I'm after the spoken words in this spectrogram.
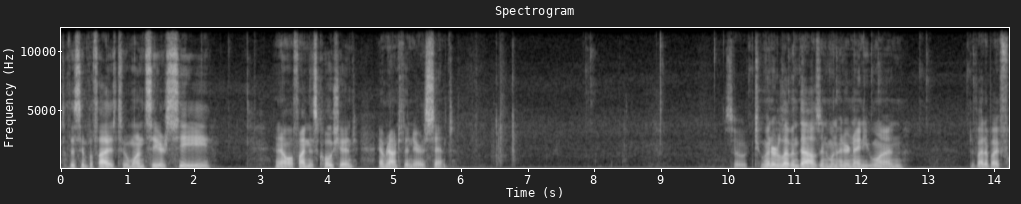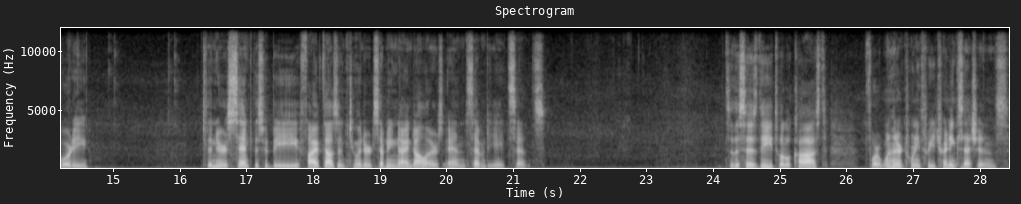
So this simplifies to 1C or C, and now we'll find this quotient and round to the nearest cent. So 211,191 divided by 40. To the nearest cent, this would be $5,279.78. So this is the total cost for 123 training sessions.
